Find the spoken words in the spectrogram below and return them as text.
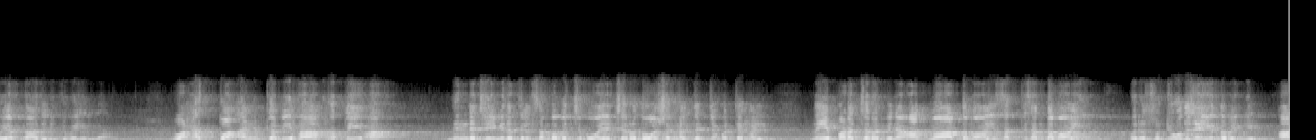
ഉയർത്താതിരിക്കുകയില്ല. നിന്റെ ജീവിതത്തിൽ സംഭവിച്ചു പോയ ചെറുദോഷങ്ങൾ തെറ്റുകുറ്റങ്ങൾ നീ പടച്ചിറപ്പിനെ ആത്മാർത്ഥമായി സത്യസന്ധമായി ഒരു സുജൂത് ചെയ്യുന്നുവെങ്കിൽ ആ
